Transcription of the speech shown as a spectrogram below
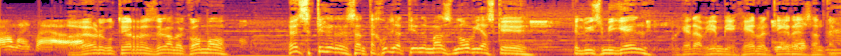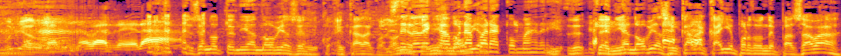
Oh my wow. A ver, Gutiérrez, dígame cómo. Ese tigre de Santa Julia tiene más novias que, que Luis Miguel. Porque era bien viejero el tigre de Santa Julia. Una barrera. Ese no tenía novias en, en cada colonia. Se lo tenía dejaba una para comadre. Tenía novias en cada calle por donde pasaba.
